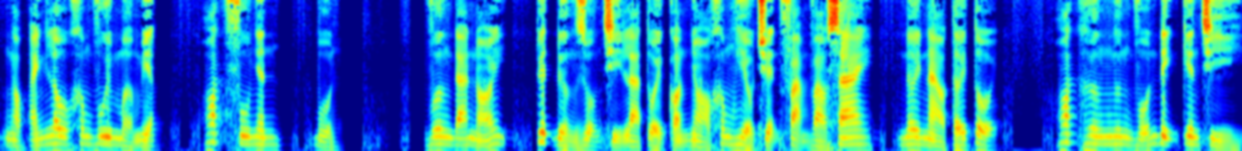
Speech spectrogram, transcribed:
Ngọc Ánh Lâu không vui mở miệng. Hoác phu nhân, buồn. Vương đã nói, tuyết đường ruộng chỉ là tuổi còn nhỏ không hiểu chuyện phạm vào sai, nơi nào tới tội. Hoác hương ngưng vốn định kiên trì,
